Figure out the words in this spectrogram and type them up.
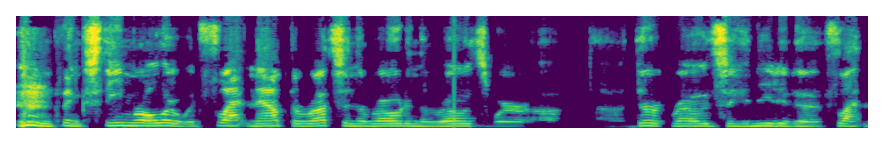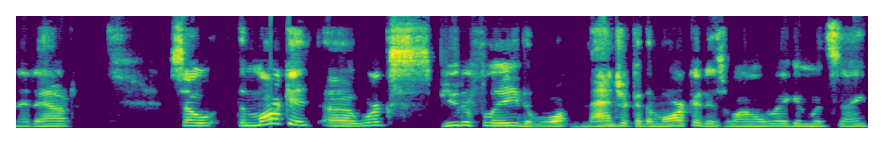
think steamroller would flatten out the ruts in the road, and the roads were uh, uh, dirt roads, so you needed to flatten it out. So the market uh, works beautifully. The magic of the market, as Ronald Reagan would say.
